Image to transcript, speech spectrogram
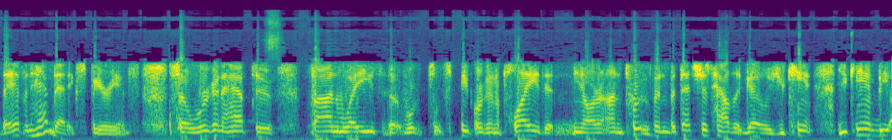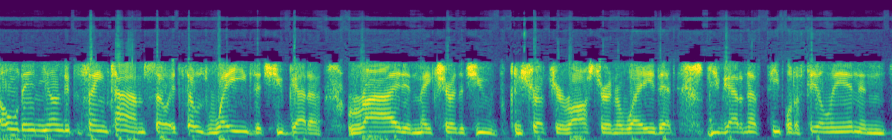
they haven't had that experience. So we're going to have to find ways that people are going to play that you know are unproven. But that's just how it goes. You can't you can't be old and young at the same time. So it's those waves that you've got to ride and make sure that you construct your roster in a way that you've got enough people to fill in and.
